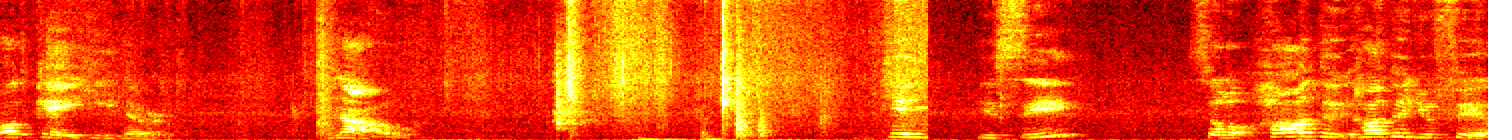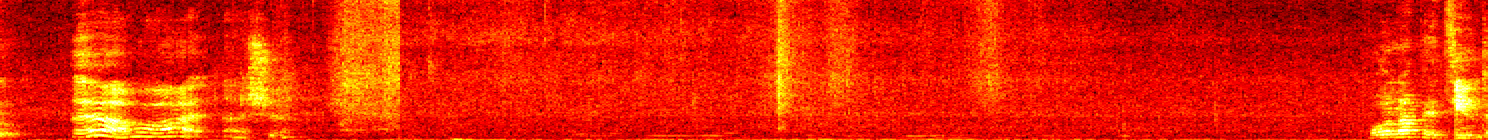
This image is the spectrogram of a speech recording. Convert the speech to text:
Okay, Heather. Now, can you see? So how do how do you feel? Yeah, all right, that's it. Bon appetit.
